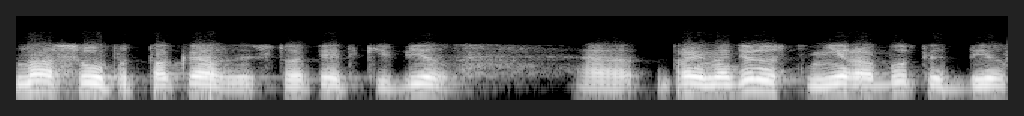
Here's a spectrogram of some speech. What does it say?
Наш опыт показывает, что, опять-таки, без э, управления надежностью не работает без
